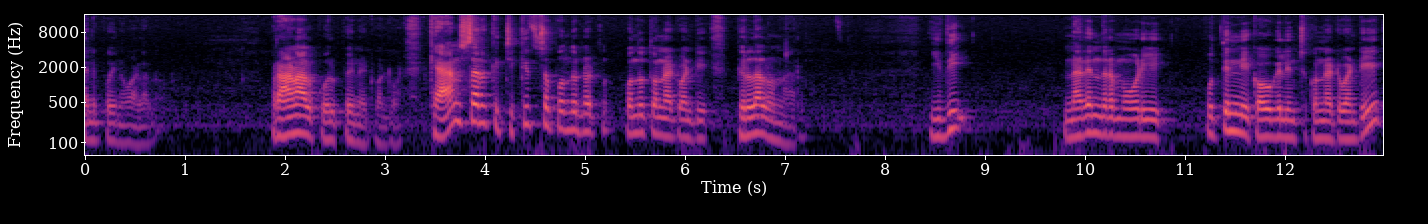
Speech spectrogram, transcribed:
చనిపోయిన వాళ్ళలో. ప్రాణాలు కోల్పోయినటువంటి వాళ్ళు. క్యాన్సర్కి చికిత్స పొందునట్టు పొందుతున్నటువంటి పిల్లలు ఉన్నారు ఇది నరేంద్ర మోడీ పుతిన్ని కౌగిలించుకున్నటువంటి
